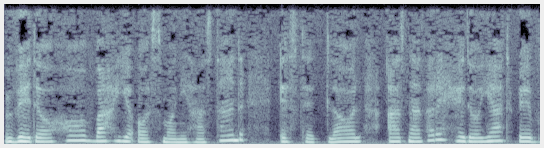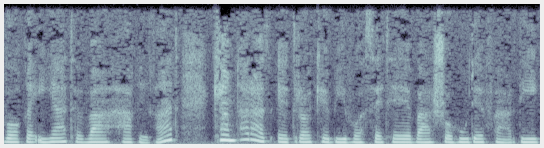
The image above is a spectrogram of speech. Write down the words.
وداها وحی آسمانی هستند استدلال از نظر هدایت به واقعیت و حقیقت کمتر از ادراک بیواسطه و شهود فردی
